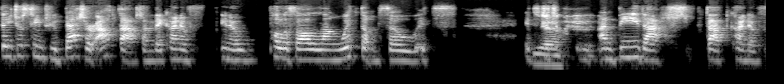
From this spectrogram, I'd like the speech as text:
they just seem to be better at that and they kind of, you know, pull us all along with them. So it's it's Yeah. and be that that kind of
